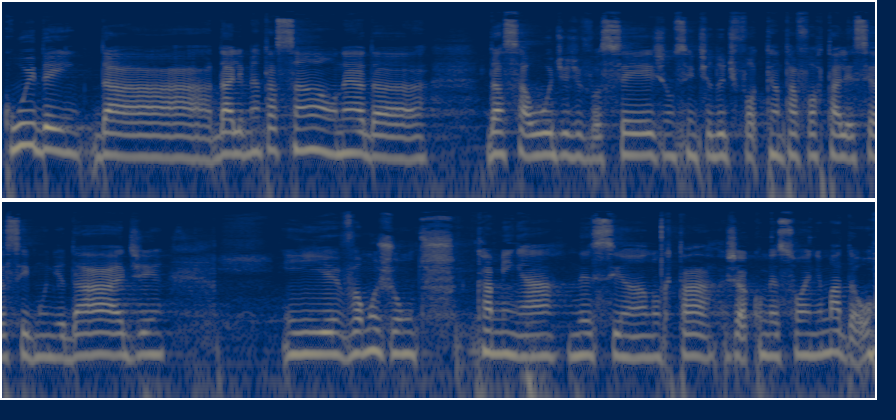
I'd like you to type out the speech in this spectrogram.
Cuidem da, da alimentação, né? da, da saúde de vocês, no sentido de tentar fortalecer essa imunidade e vamos juntos caminhar nesse ano que tá, já começou animadão.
